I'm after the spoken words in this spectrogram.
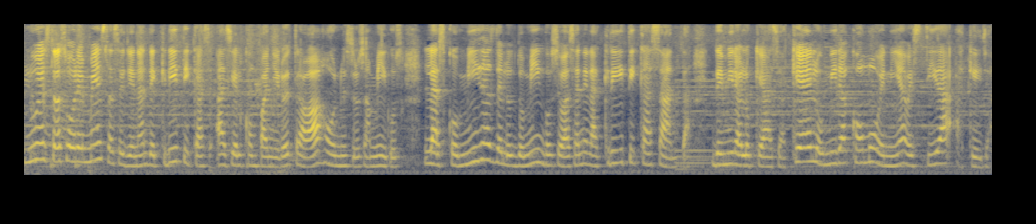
Nuestras sobremesas se llenan de críticas hacia el compañero de trabajo o nuestros amigos. Las comidas de los domingos se basan en la crítica santa, de mira lo que hace aquel o mira cómo venía vestida aquella.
